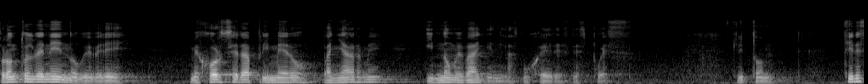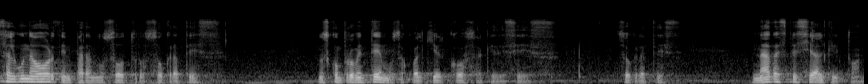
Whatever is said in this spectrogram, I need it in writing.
Pronto el veneno beberé, mejor será primero bañarme y no me vayan las mujeres después. Critón, ¿tienes alguna orden para nosotros, Sócrates? Nos comprometemos a cualquier cosa que desees. Sócrates, Nada especial, Critón.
